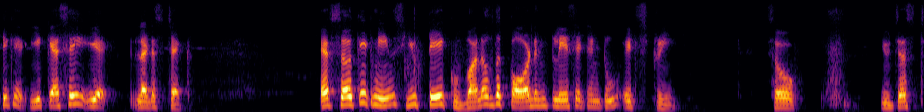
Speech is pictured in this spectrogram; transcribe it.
ठीक है ये कैसे ये let us check. F circuit means you take one of the chord and place it into its tree. So you just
